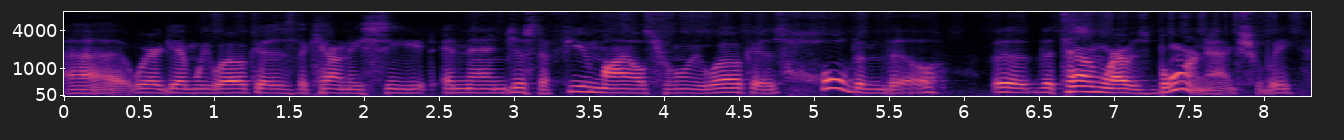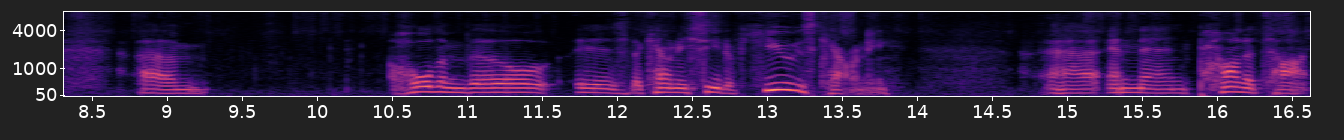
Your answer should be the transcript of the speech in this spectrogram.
uh, where again Wewoka is the county seat, and then just a few miles from Wewoka is Holdenville, uh, the town where I was born, actually. Um, Holdenville is the county seat of Hughes County. Uh, and then Pontotoc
